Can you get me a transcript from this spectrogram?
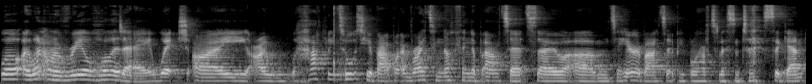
Well, I went on a real holiday, which I I will happily talk to you about, but I'm writing nothing about it. So um, to hear about it, people have to listen to this again.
